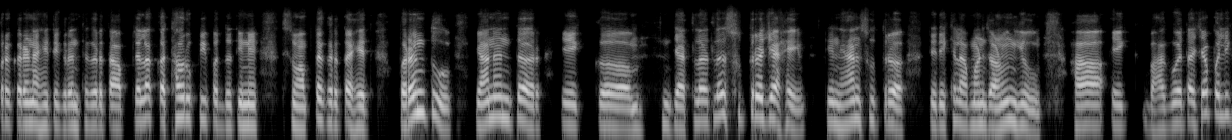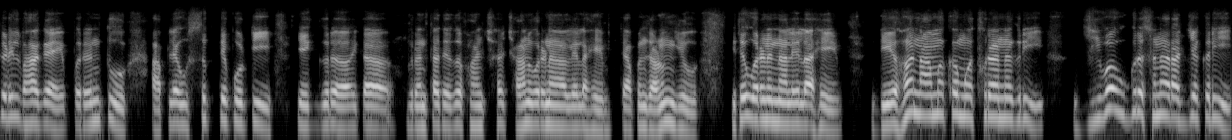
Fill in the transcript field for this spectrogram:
प्रकरण आहे ते ग्रंथकर्ता आपल्याला कथारूपी पद्धतीने समाप्त करत आहेत. परंतु यानंतर एक ज्यातलं सूत्र जे आहे ते ज्ञान सूत्र ते देखील आपण जाणून घेऊ. हा एक भागवताच्या पलीकडील भाग आहे परंतु आपल्या उत्सुकतेपोटी एक ग्र एका ग्रंथात त्याचं फार छान वर्णन आलेलं आहे ते आपण जाणून घेऊ. इथे वर्णन आलेलं आहे देह नामक मथुरा नगरी जीव उग्रसेना राज्य करी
